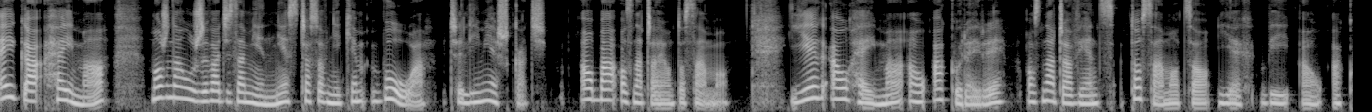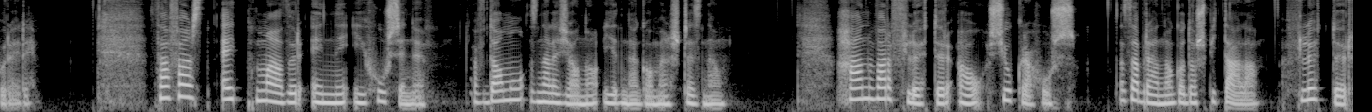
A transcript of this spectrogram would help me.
eiga heima można używać zamiennie z czasownikiem buła, czyli mieszkać. Oba oznaczają to samo. Jech au heima au akureyry oznacza więc to samo co jech bi au akureyry. Það fannst einn maður inni i húsinu. W domu znaleziono jednego mężczyznę. Han var fluttur á sjúkrahús. Zabrano go do szpitala. Fluttur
